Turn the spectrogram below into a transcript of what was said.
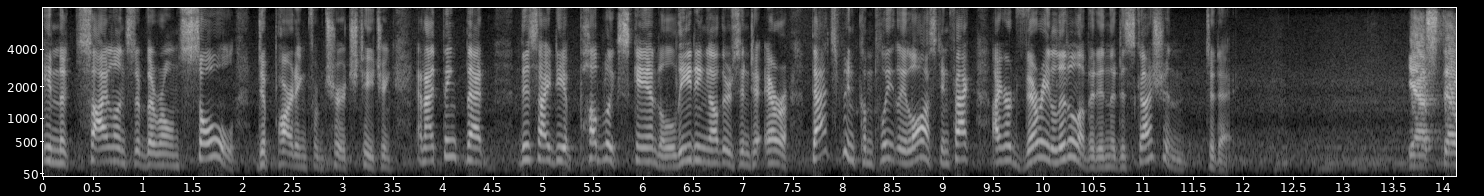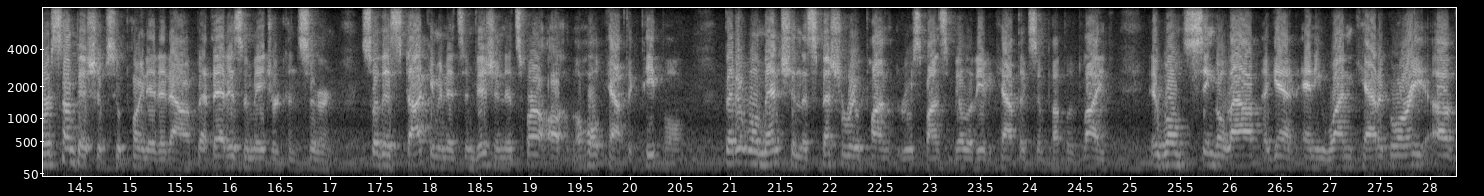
in the silence of their own soul departing from church teaching. And I think that this idea of public scandal leading others into error, that's been completely lost. In fact, I heard very little of it in the discussion today. Yes, there were some bishops who pointed it out, but that is a major concern. So this document, it's envisioned, it's for all, the whole Catholic people, but it will mention the special responsibility of Catholics in public life it won't single out, again, any one category of,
